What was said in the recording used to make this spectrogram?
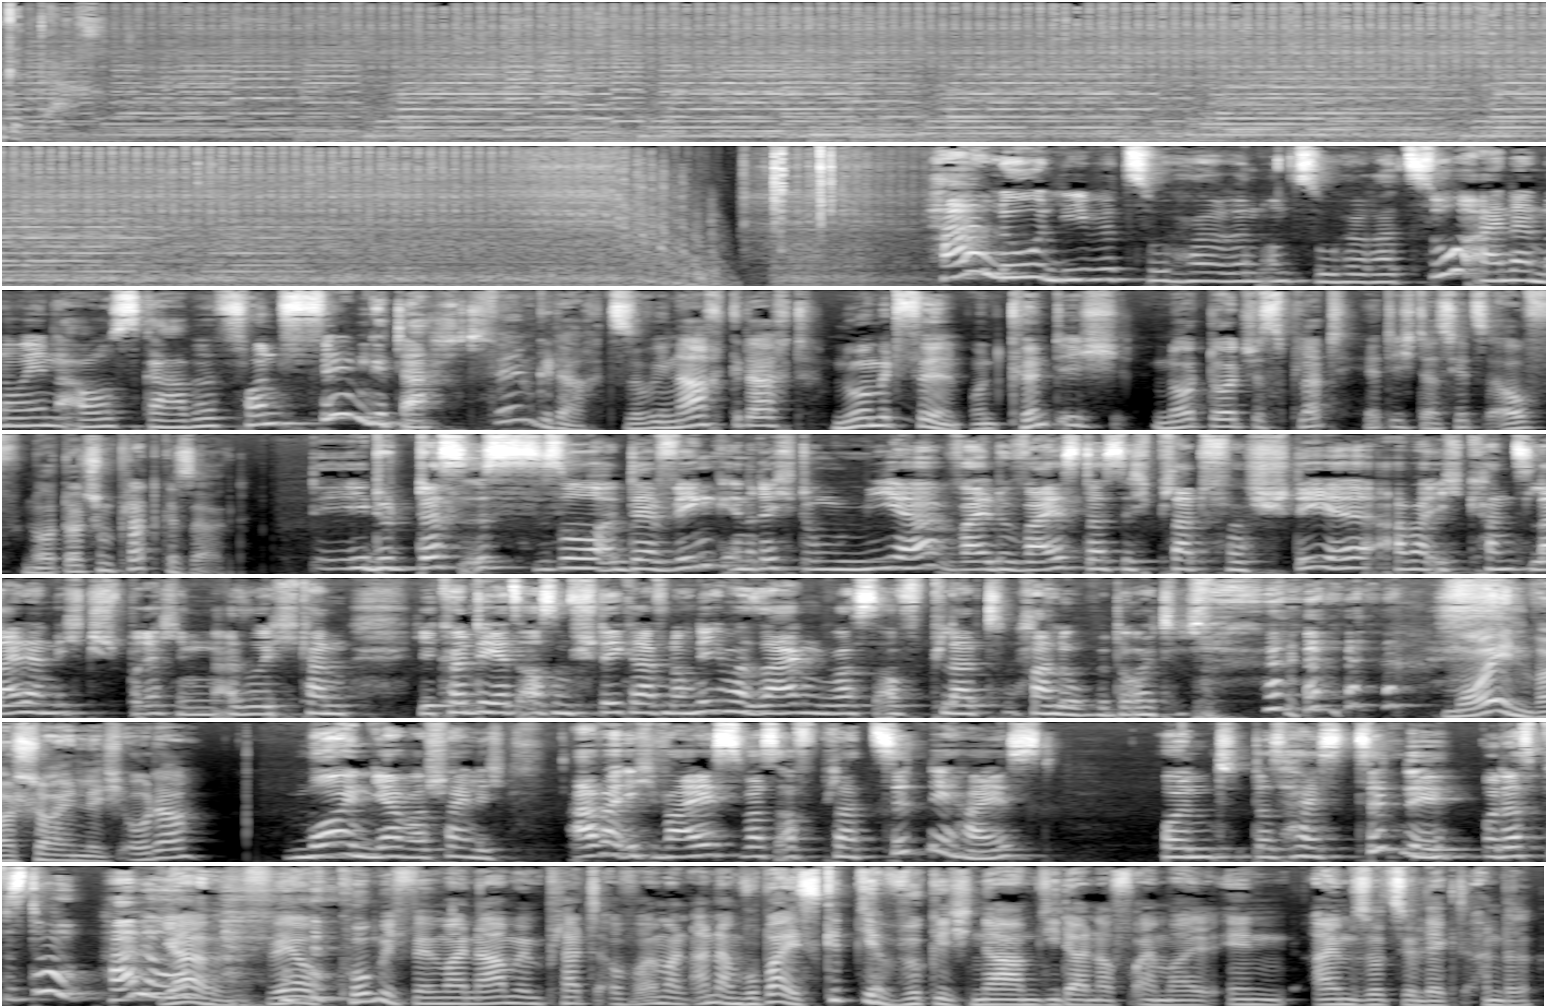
Film gedacht. Hallo, liebe Zuhörerinnen und Zuhörer, zu einer neuen Ausgabe von Film gedacht. Film gedacht, so wie nachgedacht, nur mit Film. Und könnte ich norddeutsches Platt, hätte ich das jetzt auf norddeutschem Platt gesagt. Du, das ist so der Wink in Richtung mir, weil du weißt, dass ich platt verstehe, aber ich kann es leider nicht sprechen. Also ich kann, ihr könnt jetzt aus dem Stegreif noch nicht mal sagen, was auf platt Hallo bedeutet. Moin wahrscheinlich, oder? Moin, ja, wahrscheinlich. Aber ich weiß, was auf platt Sydney heißt. Und das heißt Sydney. Und das bist du. Hallo. Ja, wäre auch komisch, wenn mein Name im Platt auf einmal einen anderen. Wobei, es gibt ja wirklich Namen, die dann auf einmal in einem Soziolekt andere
